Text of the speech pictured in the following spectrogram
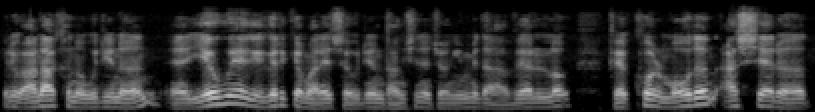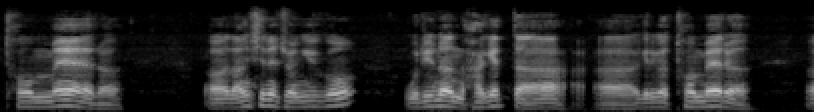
그리고 아나크는 우리는 예, 예후에게 그렇게 말했어요. 우리는 당신의 종입니다. 벨로 베콜 모든 아쉐르 토메르 어, 당신의 종이고 우리는 하겠다. 아, 그리고 토메르 어,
